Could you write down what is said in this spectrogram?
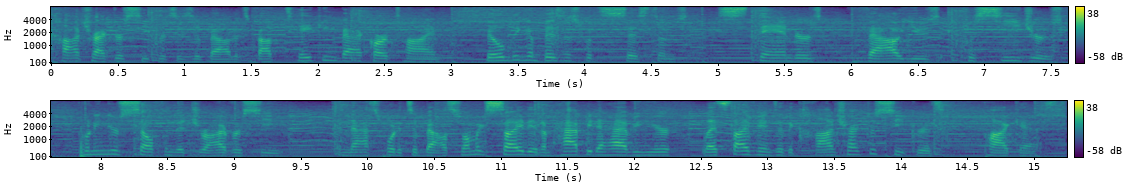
Contractor Secrets is about. It's about taking back our time, building a business with systems, standards, values, procedures, putting yourself in the driver's seat. And that's what it's about. So I'm excited. I'm happy to have you here. Let's dive into the Contractor Secrets podcast.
